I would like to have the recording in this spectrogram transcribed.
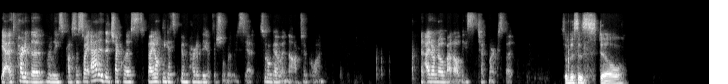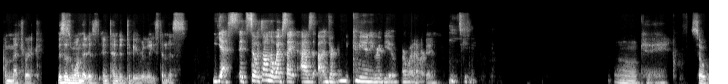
yeah, it's part of the release process. So I added the checklist, but I don't think it's been part of the official release yet. So it'll go in the October one. And I don't know about all these check marks, but so this is still a metric. This is one that is intended to be released in this. yes, it's, so it's on the website as under community review or whatever. Okay. Excuse me. Okay, so,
